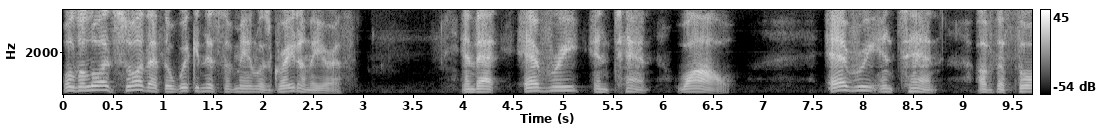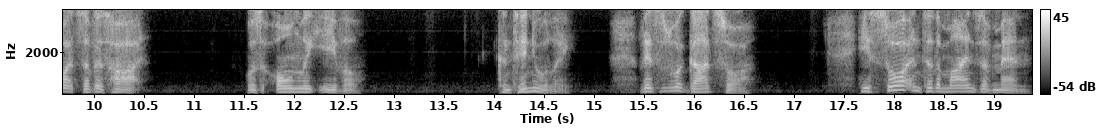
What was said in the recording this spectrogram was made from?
Well, the Lord saw that the wickedness of man was great on the earth and that every intent, wow, every intent of the thoughts of his heart was only evil continually. This is what God saw. He saw into the minds of men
